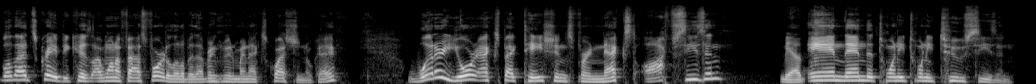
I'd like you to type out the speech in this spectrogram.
Well, that's great because I want to fast forward a little bit. That brings me to my next question, okay? What are your expectations for next off season Yep. and then the 2022 season?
